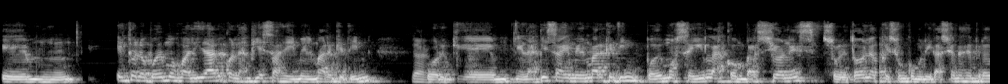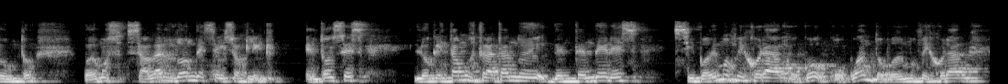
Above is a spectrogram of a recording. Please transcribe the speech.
Em, esto lo podemos validar con las piezas de email marketing, porque en las piezas de email marketing podemos seguir las conversiones, sobre todo en lo que son comunicaciones de producto, podemos saber dónde se hizo clic. Entonces, lo que estamos tratando de entender es si podemos mejorar o, cuánto podemos mejorar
